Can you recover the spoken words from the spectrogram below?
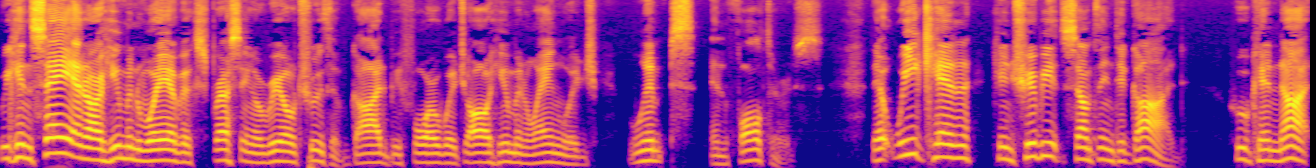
We can say in our human way of expressing a real truth of God before which all human language limps and falters, that we can contribute something to God who cannot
